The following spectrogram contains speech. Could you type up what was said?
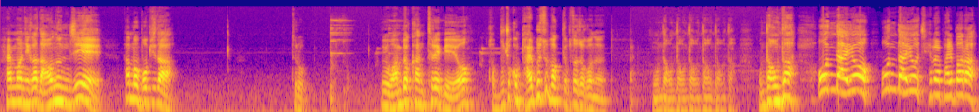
할머니가 나오는지 한번 봅시다 들어 완벽한 trap이에요 무조건 밟을 수밖에 없어 저거는 온다 온다 온다 온다 온다 온다. 온다 온다! 온다요! 온다요! 제발 밟아라!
